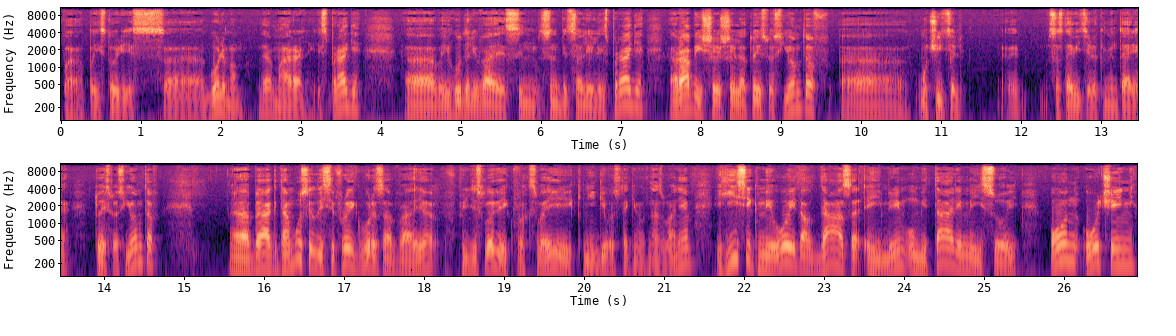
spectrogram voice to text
по, по истории с Големом, да, Маораль из Праги, Игуда Левая, сын, сын Бецалеля из Праги, Раби Шеля Тойсвас Йомтов, учитель составителя комментария Тойсвас Йомтов – Э, Беагдамус или Сифрой Гвура Завая в предисловии к, своей книге, вот с таким вот названием, Гисик Миоид Алдаса Эймрим Умитарим Исой, он очень,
